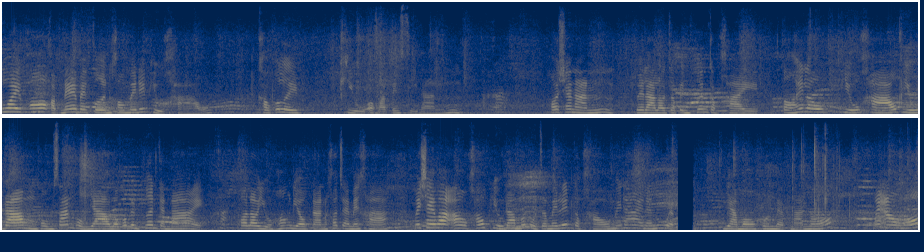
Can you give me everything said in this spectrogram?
ด้วยพ่อกับแม่ใบเฟิร์นเขาไม่ได้ผิวขาว เขาก็เลยผิวออกมาเป็นสีนั้น เพราะฉะนั้นเวลาเราจะเป็นเพื่อนกับใคร ต่อให้เราผิวขาวผิวดำผมสั้นผมยาวเราก็เป็นเพื่อนกันได้เพราะเราอยู่ห้องเดียวกันเข้าใจไหมคะ ไม่ใช่ว่าเอาเขาผิวดำแล้วหนูจะไม่เล่นกับเขาไม่ได้นะลูกแบบอย่ามองคนแบบนั้นเนาะไม่เอาเนาะ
